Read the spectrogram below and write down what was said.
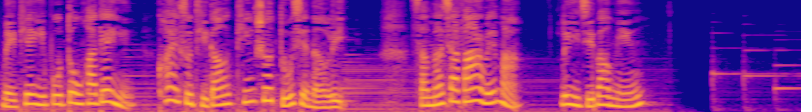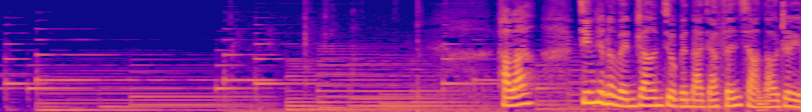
每天一部动画电影，快速提高听说读写能力。扫描下方二维码，立即报名。好了，今天的文章就跟大家分享到这里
